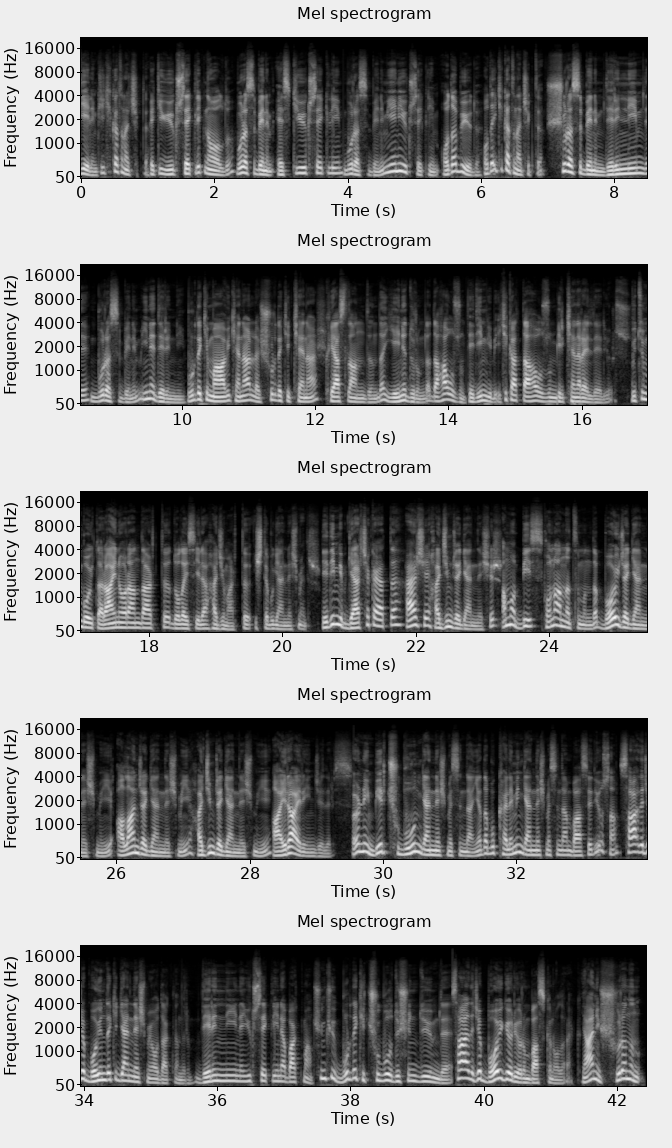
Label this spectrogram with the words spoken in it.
Diyelim ki iki katına çıktı. Peki yükseklik ne oldu? Burası benim eski yüksekliğim, burası benim yeni yüksekliğim. O da büyüdü. O da iki katına çıktı. Şurası benim derinliğimdi, burası benim yine derinliğim. Buradaki mavi kenarla şuradaki kenar kıyaslandığında yeni durumda daha uzun. Dediğim gibi iki kat daha uzun bir kenar elde ediyoruz. Bütün boyutlar aynı oranda arttı. Dolayısıyla hacim arttı. İşte bu genleşmedir. Dediğim gibi gerçek hayatta her şey hacimce genleşir. Ama biz konu anlatımında boyca genleşmeyi, alanca genleşmeyi, hacimce genleşmeyi ayrı ayrı inceleriz. Örneğin bir çubuğun genleşmesinden ya da bu kalemin genleşmesinden bahsediyorsam sadece boyundaki genleşmeye odaklanırım. Derinliğine, yüksekliğine bakmam. Çünkü buradaki çubuğu düşündüğümde sadece boy görüyorum baskın olarak. Yani şuranın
